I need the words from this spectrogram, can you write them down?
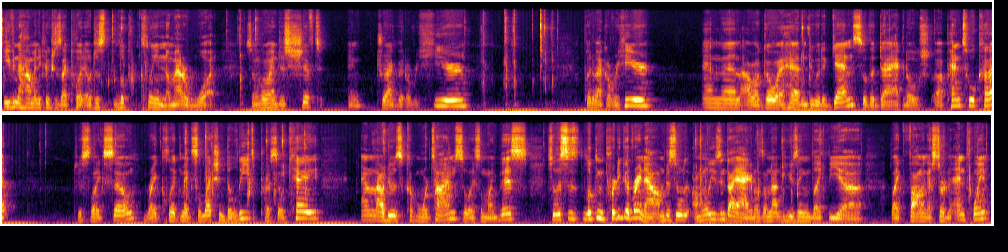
even how many pictures I put. It'll just look clean no matter what. So I'm going to go ahead and just shift and drag that over here, put it back over here, and then I will go ahead and do it again. So the diagonal uh, pen tool cut, just like so. Right click, make selection, delete, press OK, and then I'll do this a couple more times, so like something like this. So this is looking pretty good right now. I'm just doing, I'm only using diagonals. I'm not using like the uh, like following a certain endpoint.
